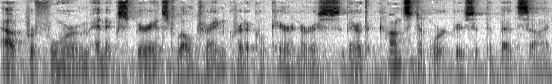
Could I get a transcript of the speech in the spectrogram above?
outperform an experienced, well trained critical care nurse. They're the constant workers at the bedside.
